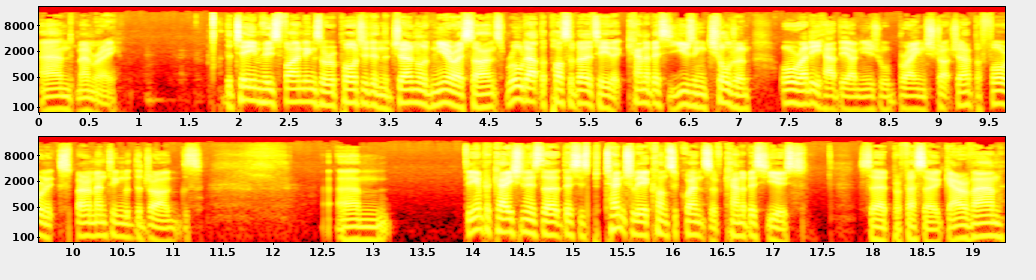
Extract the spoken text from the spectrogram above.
and memory. The team, whose findings are reported in the Journal of Neuroscience, ruled out the possibility that cannabis using children already had the unusual brain structure before experimenting with the drugs. Um, the implication is that this is potentially a consequence of cannabis use, said Professor Garavan.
